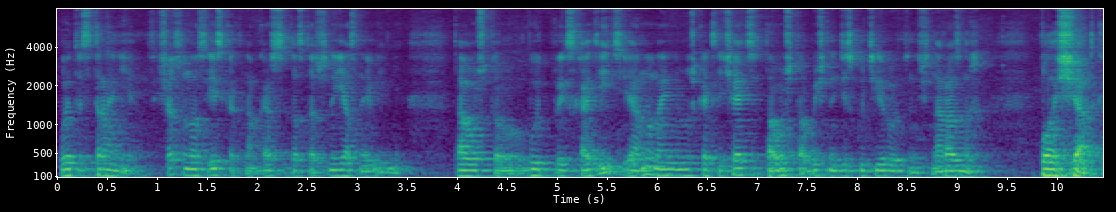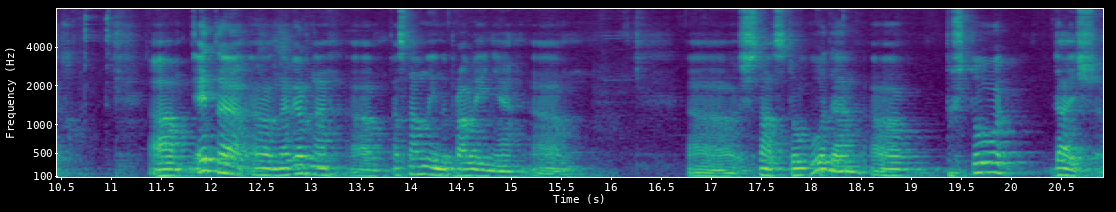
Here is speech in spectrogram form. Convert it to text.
в этой стране. Сейчас у нас есть, как нам кажется, достаточно ясное видение того, что будет происходить, и оно, наверное, немножко отличается от того, что обычно дискутируют значит, на разных площадках. Это, наверное, основные направления 2016 года. Что дальше?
